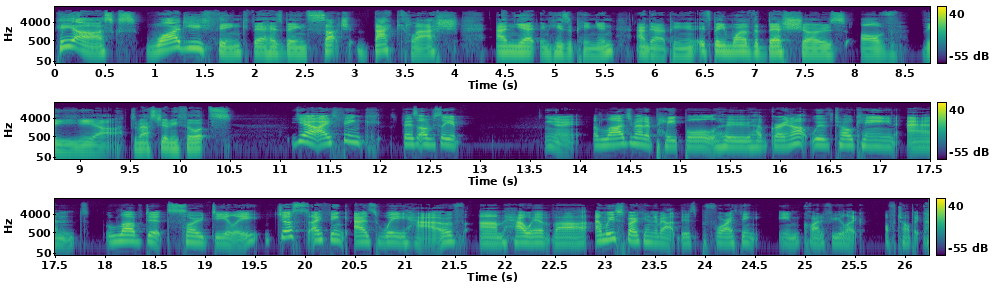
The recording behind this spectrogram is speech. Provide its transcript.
he asks, why do you think there has been such backlash, and yet, in his opinion and our opinion, it's been one of the best shows of the year? Damas, do you have any thoughts? Yeah, I think there's obviously a you know a large amount of people who have grown up with Tolkien and loved it so dearly. Just I think as we have. Um, however, and we've spoken about this before. I think in quite a few like off topic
